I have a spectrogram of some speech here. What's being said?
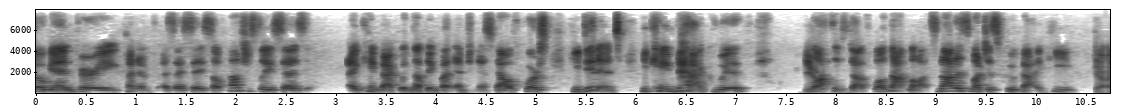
Dogen very kind of, as I say, self-consciously says, I came back with nothing but emptiness. Now, of course, he didn't. He came back with yeah. lots of stuff. Well, not lots, not as much as Kukai. He yeah.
